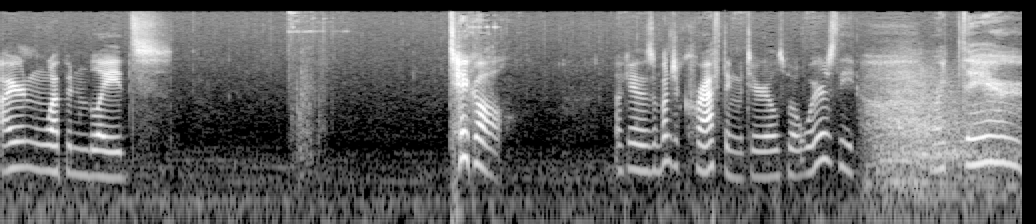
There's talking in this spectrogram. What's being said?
Iron weapon blades. Take all. Okay, there's a bunch of crafting materials, but where's the... right there!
